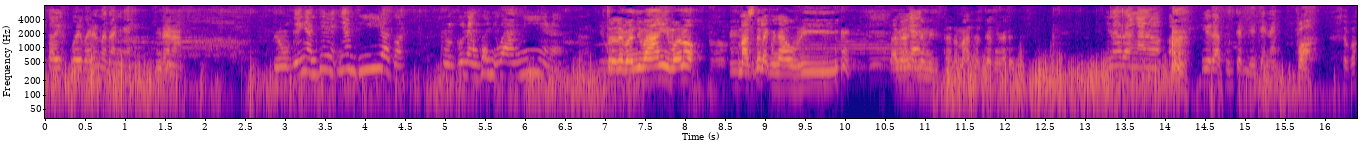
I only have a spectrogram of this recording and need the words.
kau kau bareng matanya karena mungkin nanti nanti aku. kok nang Banyuwangi. banyu wangi lah terus banyu wangi mbak maksudnya lagi nyauri tapi hanya demi kita remak saja yang ada. Ini orang anu oh, yura putih di sini wah. Sapa?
